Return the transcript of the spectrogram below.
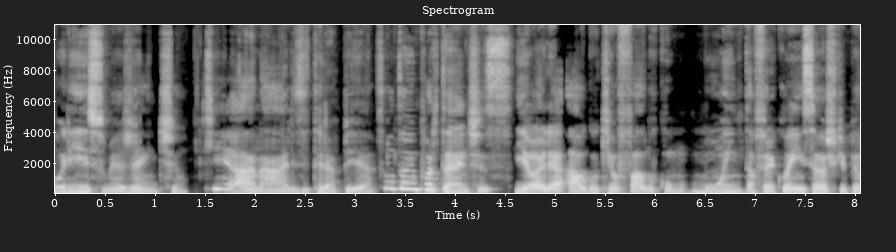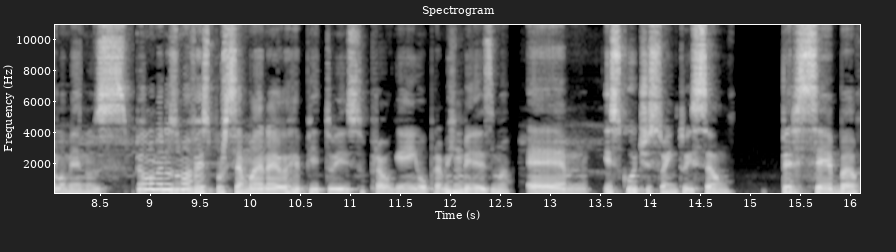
Por isso, minha gente, que a análise e terapia são tão importantes. E olha, algo que eu falo com muita frequência, eu acho que pelo menos, pelo menos uma vez por semana eu repito isso para alguém ou para mim mesma, é escute sua intuição. Perceba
